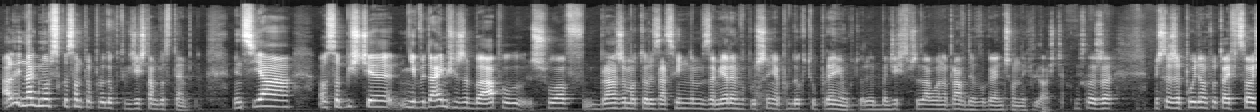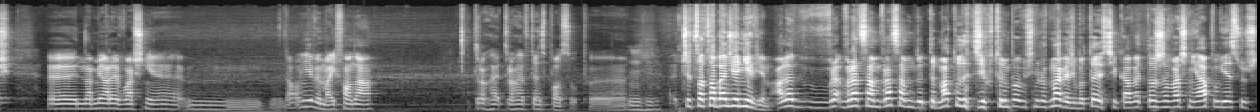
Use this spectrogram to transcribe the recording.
ale jednak mimo wszystko są to produkty gdzieś tam dostępne. Więc ja osobiście nie wydaje mi się, żeby Apple szło w branżę motoryzacyjną z zamiarem wypuszczenia produktu premium, który będzie się sprzedało naprawdę w ograniczonych ilościach. Myślę, że myślę, że pójdą tutaj w coś e, na miarę właśnie, mm, no nie wiem, iPhone'a trochę, trochę w ten sposób. E, Mhm. Czy co to będzie, nie wiem, ale wr- wracam, wracam do tematu, o którym powinniśmy rozmawiać, bo to jest ciekawe, to, że właśnie Apple jest już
